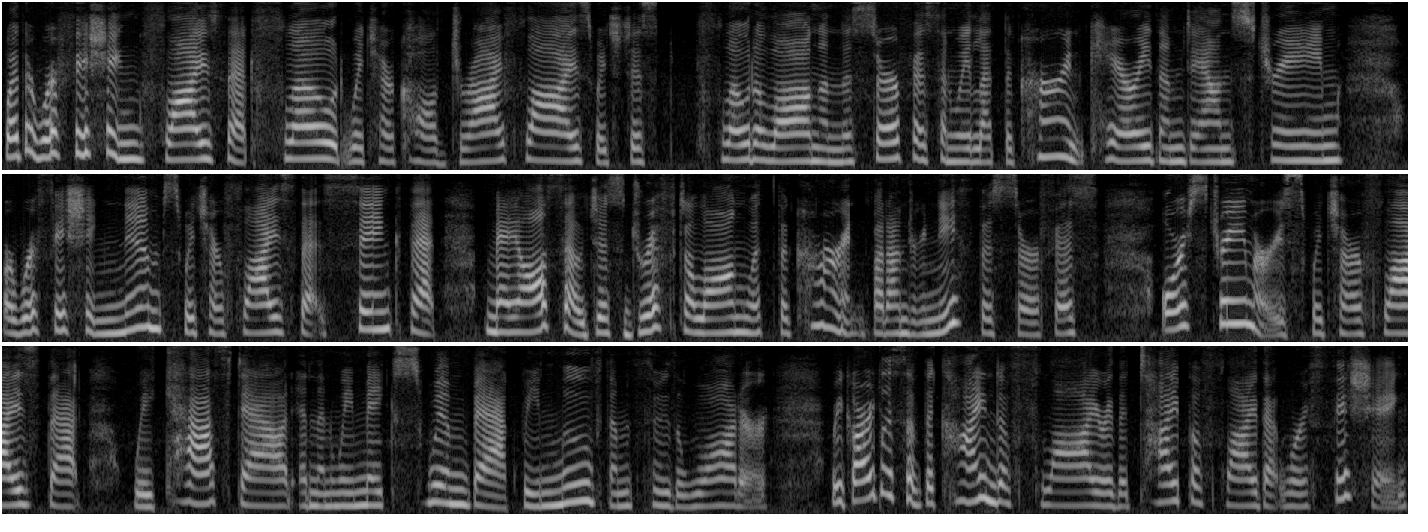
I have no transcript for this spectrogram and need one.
whether we're fishing flies that float, which are called dry flies, which just float along on the surface and we let the current carry them downstream. Or we're fishing nymphs, which are flies that sink that may also just drift along with the current but underneath the surface. Or streamers, which are flies that we cast out and then we make swim back. We move them through the water. Regardless of the kind of fly or the type of fly that we're fishing,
